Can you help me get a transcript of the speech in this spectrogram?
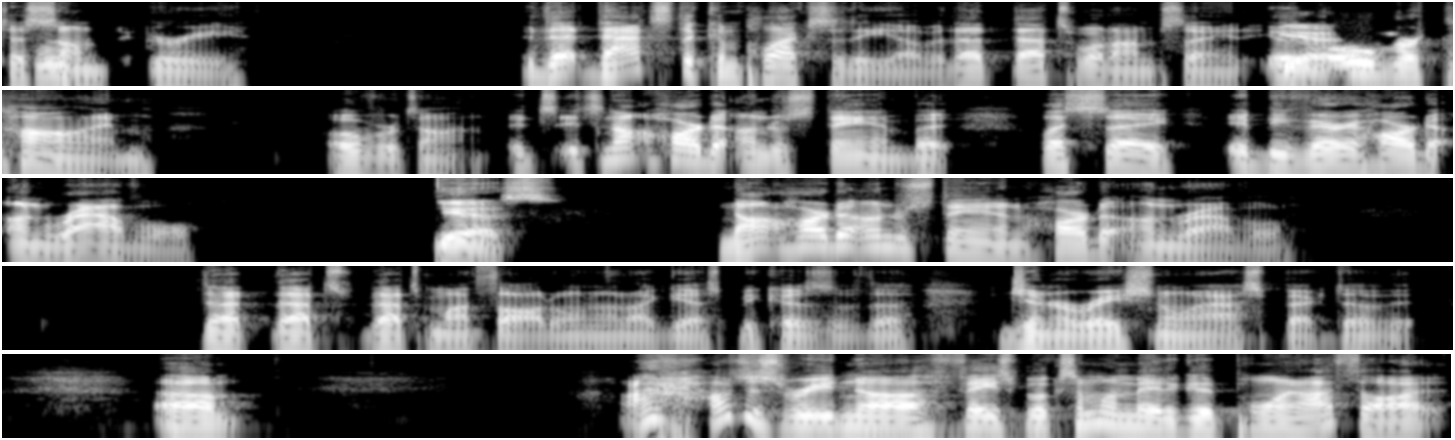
to mm. some degree. That that's the complexity of it. That that's what I'm saying. Yeah. Over time, over time, it's it's not hard to understand, but let's say it'd be very hard to unravel. Yes. Not hard to understand, hard to unravel. That that's that's my thought on it, I guess, because of the generational aspect of it. Um, I, I was just reading uh, Facebook. Someone made a good point. I thought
